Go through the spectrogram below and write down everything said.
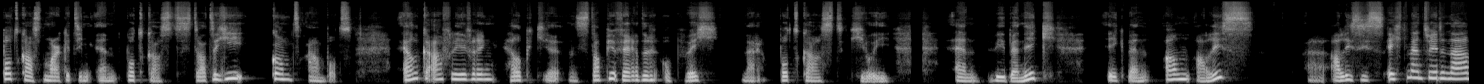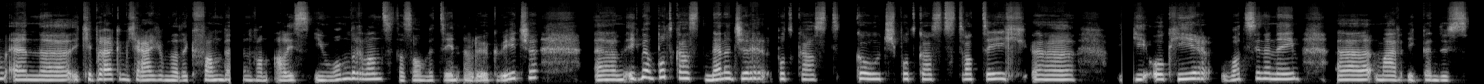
podcastmarketing en podcaststrategie komt aan bod. Elke aflevering help ik je een stapje verder op weg naar podcastgroei. En wie ben ik? Ik ben Anne Alice. Uh, Alice is echt mijn tweede naam en uh, ik gebruik hem graag omdat ik fan ben van Alice in Wonderland. Dat is al meteen een leuk weetje. Um, ik ben podcastmanager, podcastcoach, podcaststrateeg. Uh, ook hier, what's in a name? maar ik ben dus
